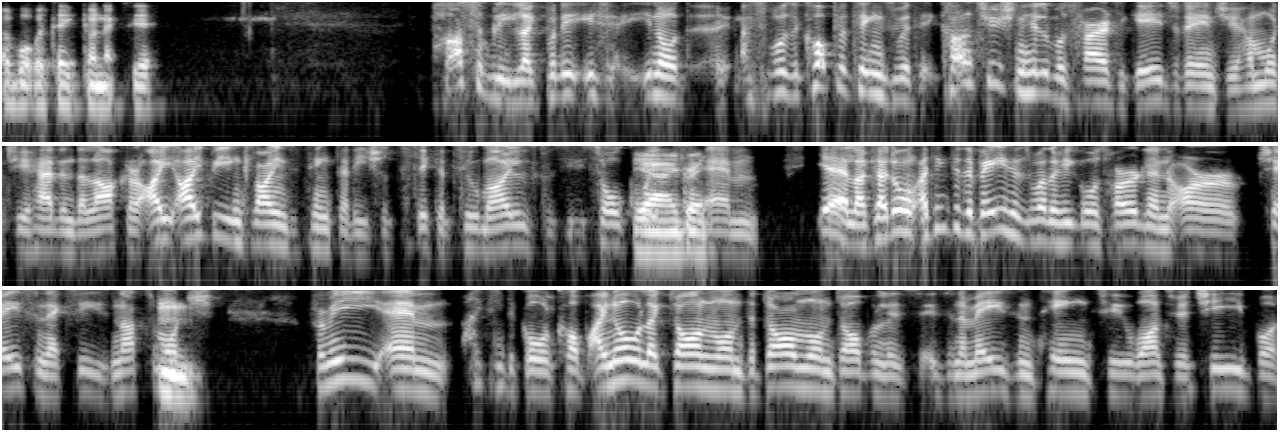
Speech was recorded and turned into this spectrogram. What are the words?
of what we're taking on next year possibly like but it's you know i suppose a couple of things with it. constitution hill was hard to gauge at Aintree how much he had in the locker i i'd be inclined to think that he should stick at two miles because he's so quick yeah, I agree. um yeah like i don't i think the debate is whether he goes hurdling or chasing next season not so mm. For me, um, I think the Gold Cup. I know, like Dawn Run, the Dawn Run double is, is an amazing thing to want to achieve, but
